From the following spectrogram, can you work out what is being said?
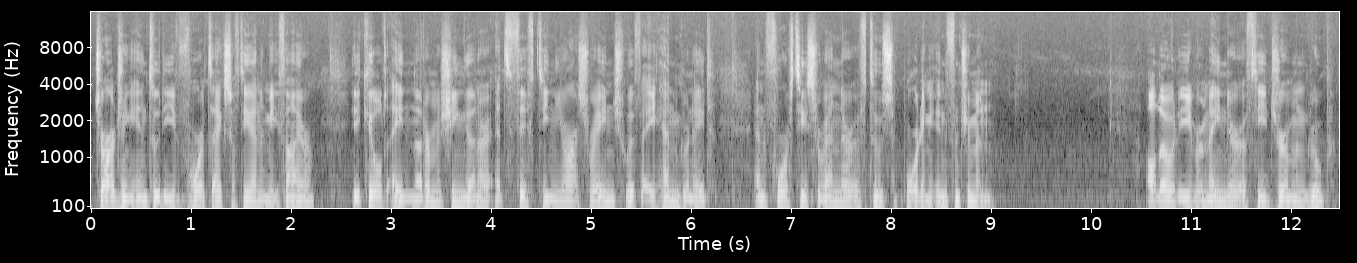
Charging into the vortex of the enemy fire, he killed another machine gunner at 15 yards range with a hand grenade and forced the surrender of two supporting infantrymen. Although the remainder of the German group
